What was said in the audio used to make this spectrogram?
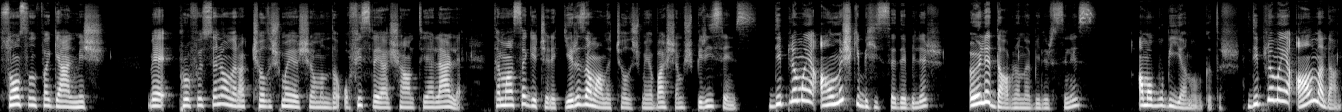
son sınıfa gelmiş ve profesyonel olarak çalışma yaşamında ofis veya şantiyelerle temasa geçerek yarı zamanlı çalışmaya başlamış biriyseniz, diplomayı almış gibi hissedebilir, öyle davranabilirsiniz ama bu bir yanılgıdır. Diplomayı almadan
